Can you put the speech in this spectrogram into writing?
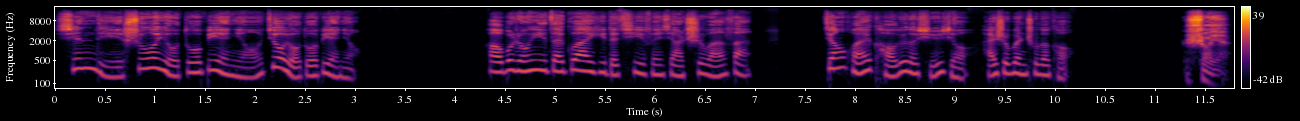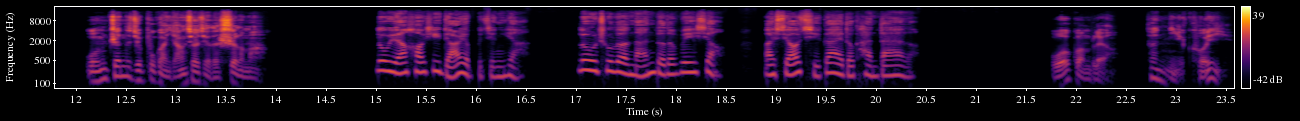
心里说有多别扭就有多别扭。好不容易在怪异的气氛下吃完饭，江淮考虑了许久，还是问出了口：“少爷，我们真的就不管杨小姐的事了吗？”陆元浩一点也不惊讶，露出了难得的微笑，把小乞丐都看呆了。“我管不了，但你可以。”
